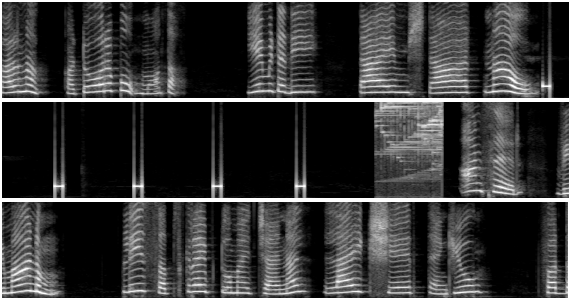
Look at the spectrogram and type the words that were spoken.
కర్ణ కఠోరపు మోత. ఏమిటది? Time start now. ఆన్సర్ విమానం. Please subscribe to my channel. Like share. Thank you for the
